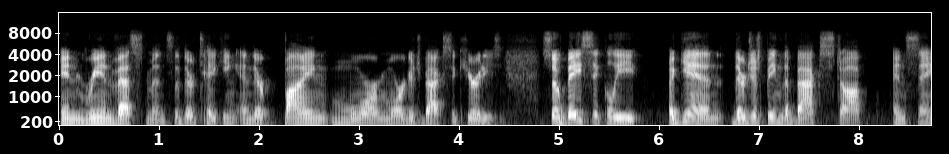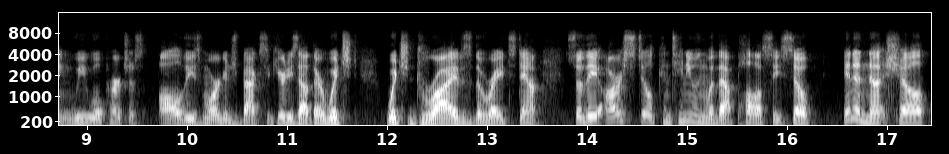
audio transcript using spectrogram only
in reinvestments that they're taking and they're buying more mortgage-backed securities. So basically, again, they're just being the backstop and saying we will purchase all these mortgage-backed securities out there which which drives the rates down. So they are still continuing with that policy. So in a nutshell,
